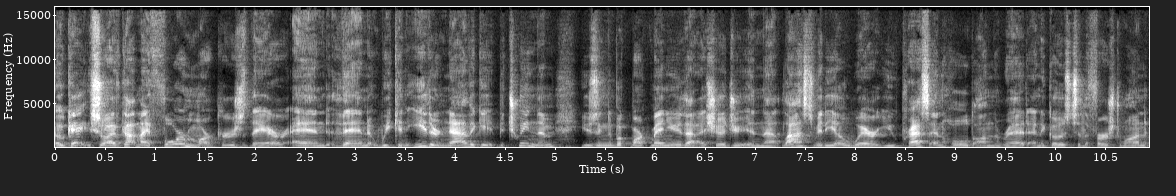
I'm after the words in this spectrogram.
Okay, so I've got my four markers there, and then we can either navigate between them using the bookmark menu that I showed you in that last video where you press and hold on the red and it goes to the first one,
